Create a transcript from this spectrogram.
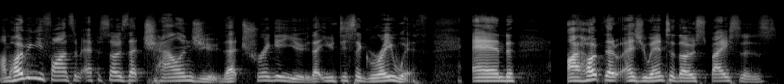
I'm hoping you find some episodes that challenge you, that trigger you, that you disagree with. And I hope that as you enter those spaces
